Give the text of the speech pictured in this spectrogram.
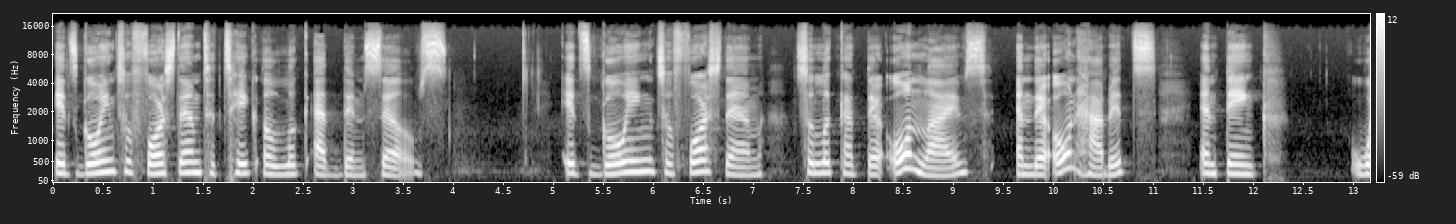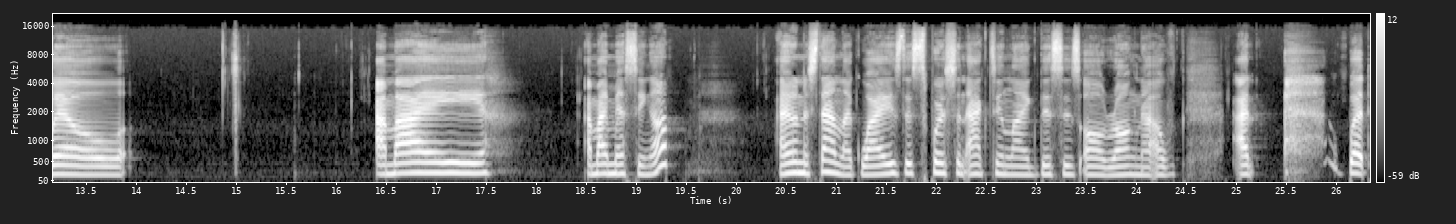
It's going to force them to take a look at themselves. It's going to force them to look at their own lives and their own habits and think, well, am I am I messing up? I understand like why is this person acting like this is all wrong now? I, but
